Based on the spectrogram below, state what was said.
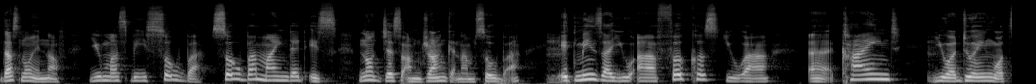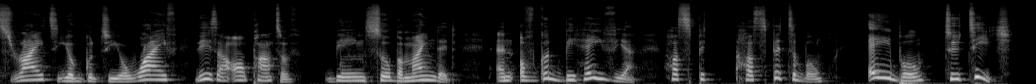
That's not enough. You must be sober. Sober-minded is not just I'm drunk and I'm sober. It means that you are focused, you are uh, kind, you are doing what's right, you're good to your wife. These are all part of being sober-minded and of good behavior, hospi- hospitable, able to teach.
